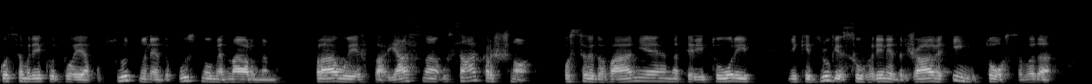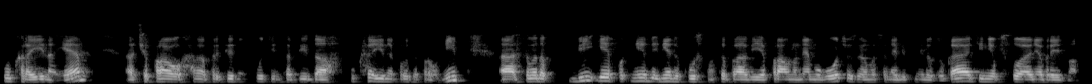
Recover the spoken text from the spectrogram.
Kot sem rekel, to je absolutno nedopustno v mednarodnem pravu, je stvar jasna. Vsakršno posredovanje na teritorij neke druge suverene države in to seveda Ukrajina je, čeprav predsednik Putin trdi, da Ukrajine pravzaprav ni, seveda bi je nedopustno, se pravi, je pravno nemogoče oziroma se ne bi smelo dogajati in je obsojanja vredno.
